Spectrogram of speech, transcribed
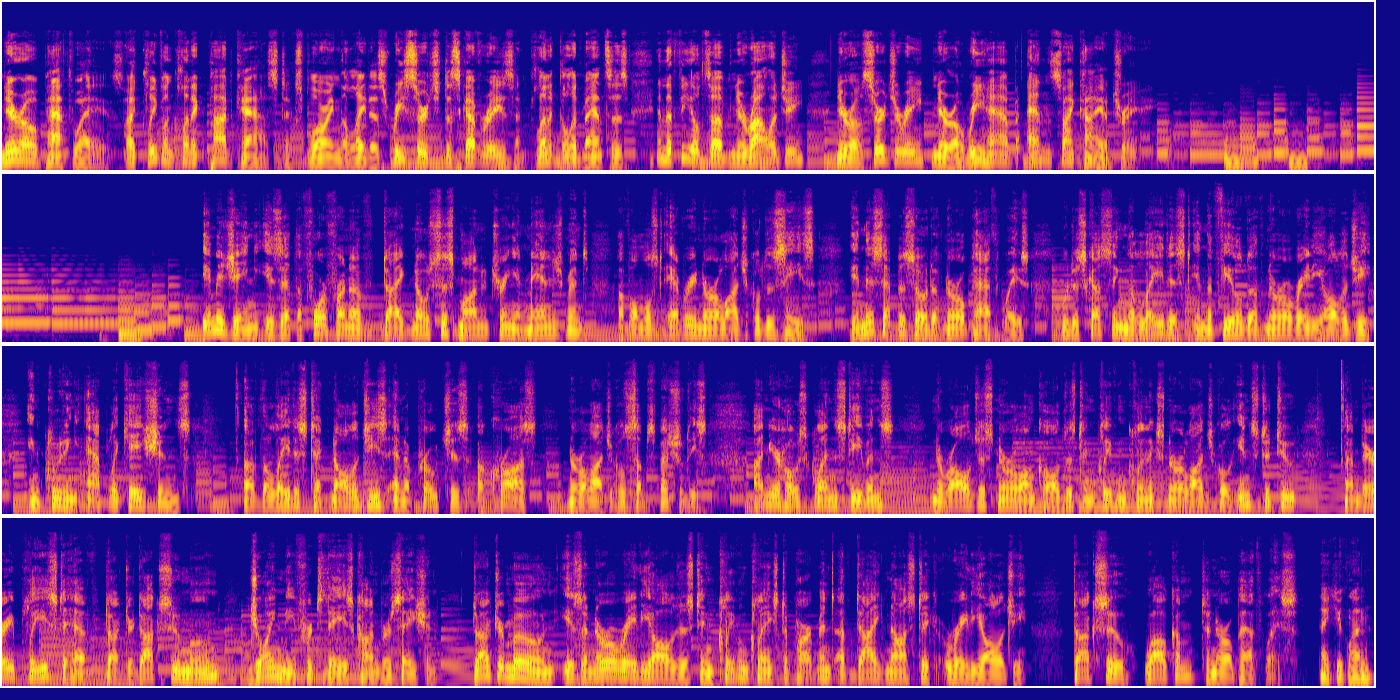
Neuro Pathways, a Cleveland Clinic podcast exploring the latest research discoveries and clinical advances in the fields of neurology, neurosurgery, neurorehab, and psychiatry. Imaging is at the forefront of diagnosis, monitoring, and management of almost every neurological disease. In this episode of Neural Pathways, we're discussing the latest in the field of neuroradiology, including applications of the latest technologies and approaches across neurological subspecialties. I'm your host, Glenn Stevens, neurologist, neuro-oncologist in Cleveland Clinic's Neurological Institute. I'm very pleased to have Dr. Doksu Moon join me for today's conversation. Dr. Moon is a neuroradiologist in Cleveland Clinic's Department of Diagnostic Radiology. Dak-Soo, welcome to Neural Pathways. Thank you, Glenn.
